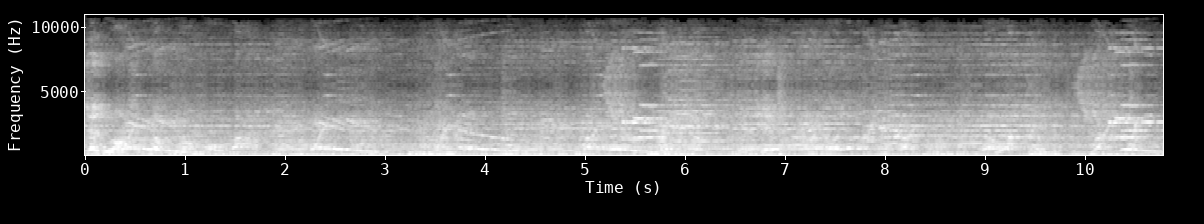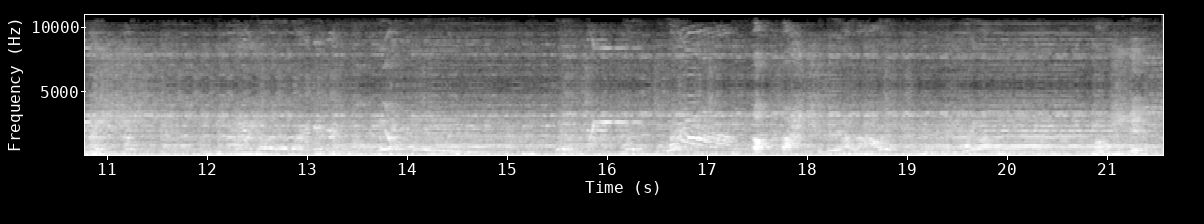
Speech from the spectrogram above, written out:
叫你往前跳，不往后翻。谢谢。哦，爸，这个要拿好。哦，去，走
